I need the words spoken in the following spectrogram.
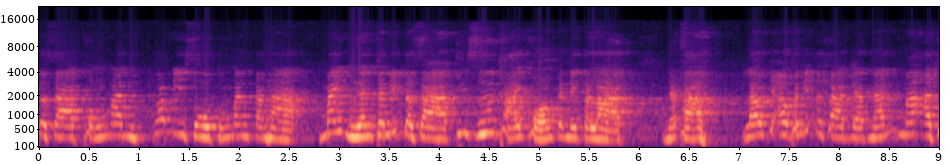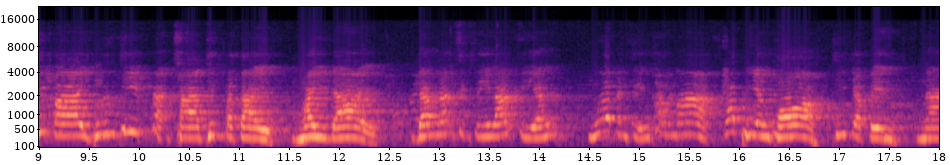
ตศาสตร์ของมันก็มีสูตรของมันต่างหาก ไม่เหมือนคณิตศาสตร์ที่ซื้อขายของกันในตลาดนะคะ เราจะเอาคณิตศาสตร์แบบนั้นมาอธิบายพื้นที่ประชาธิปไตยไม่ได้ ดังนั้น 14 ล้านเสียงเมื่อเป็นเสียงข้างมาก ก็เพียงพอที่จะเป็นนา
